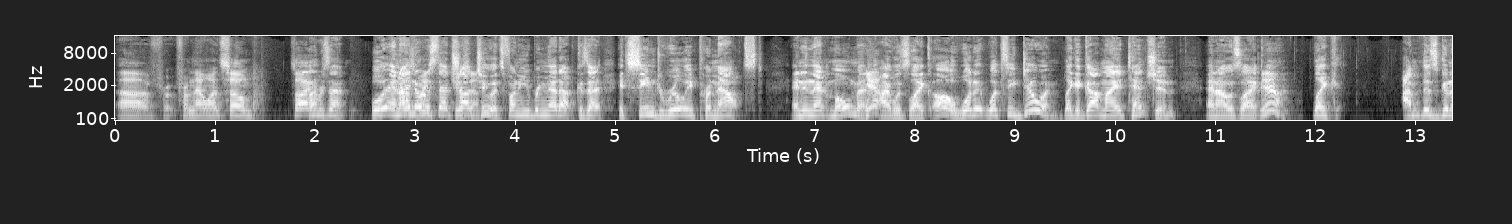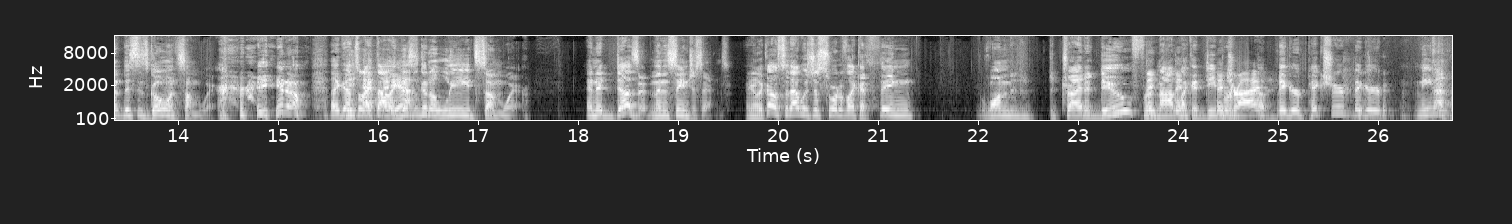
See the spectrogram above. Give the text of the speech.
uh, fr- from that one. So so I, Hundred percent. Well, and I noticed that shot cents. too. It's funny you bring that up because that it seemed really pronounced. And in that moment, Yeah. I was like, "Oh, what? What's he doing?" Like it got my attention. and I was like, Yeah. like I'm this is gonna this is going somewhere, you know, like that's what I thought. Like this is gonna lead somewhere, and it doesn't. And then the scene just ends, and you're like, oh, so that was just sort of like a thing wanted to try to do for They- not they- like a deeper, a bigger picture, bigger meaning.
